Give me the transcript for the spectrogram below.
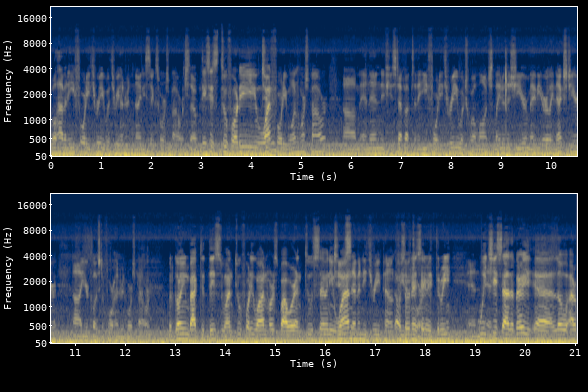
we'll have an E43 with 396 horsepower. So This is 241. 241 horsepower. Um, and then if you step up to the E43, which we'll launch later this year, maybe early next year, uh, you're close to 400 horsepower. But going back to this one, 241 horsepower and 271. 273 pound Oh, feet of 273, And- which and- is at a very uh, low R-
